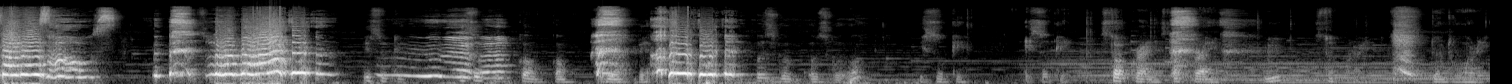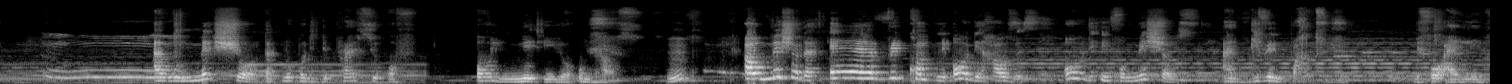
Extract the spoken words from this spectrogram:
father's house. Mama! It's okay. It's okay. Come, come. Let's go. Let's go. Huh? It's okay. It's okay. Stop crying. Stop crying. Hmm? Stop crying. Don't worry. I will make sure that nobody deprives you of all you need in your own house. Hmm? I will make sure that every company, all the houses, all the informations are given back to you before I leave.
